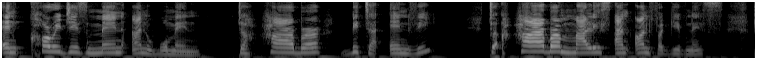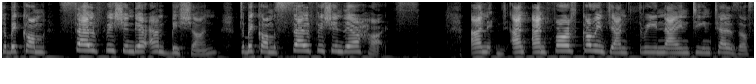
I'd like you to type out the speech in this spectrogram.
encourages men and women to harbor bitter envy, to harbor malice and unforgiveness, to become selfish in their ambition, to become selfish in their hearts. And, and, and 1 Corinthians 3.19 tells us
